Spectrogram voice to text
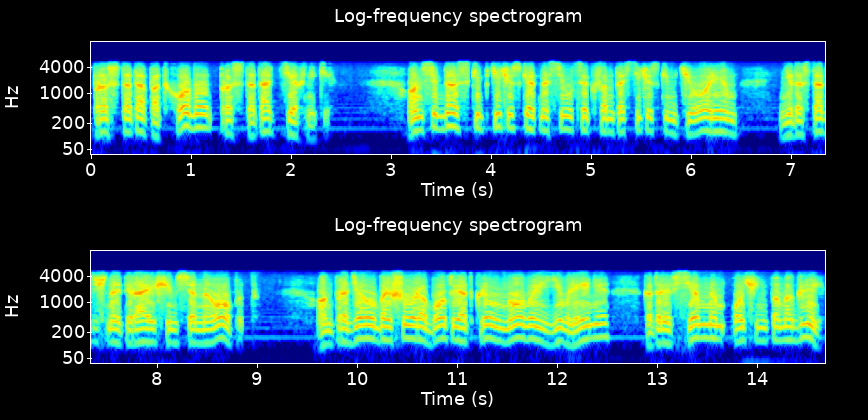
Простота подхода, простота техники. Он всегда скептически относился к фантастическим теориям, недостаточно опирающимся на опыт — он проделал большую работу и открыл новые явления, которые всем нам очень помогли.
